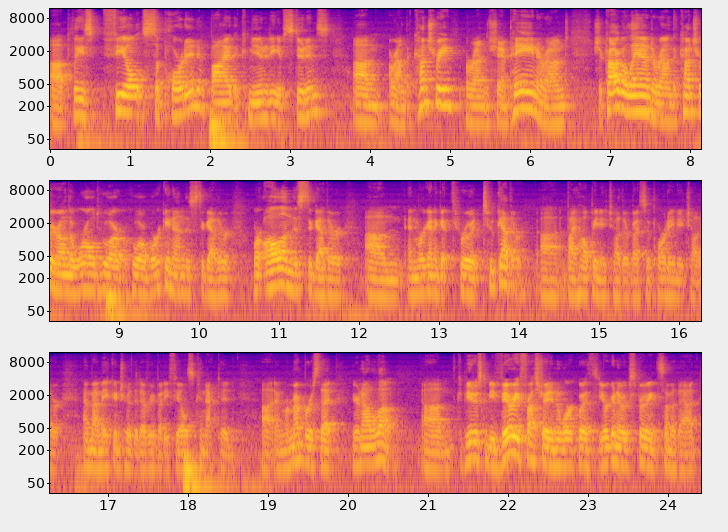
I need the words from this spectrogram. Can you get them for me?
Uh, please feel supported by the community of students um, around the country, around the Champaign, around Chicagoland, around the country, around the world who are, who are working on this together. We're all in this together, um, and we're going to get through it together uh, by helping each other, by supporting each other, and by making sure that everybody feels connected uh, and remembers that you're not alone. Um, computers can be very frustrating to work with. You're going to experience some of that.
